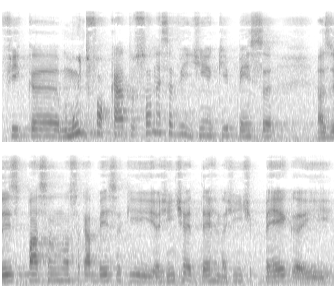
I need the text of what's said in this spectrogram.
fica muito focado só nessa vidinha aqui, pensa, às vezes passa na nossa cabeça que a gente é eterno, a gente pega e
